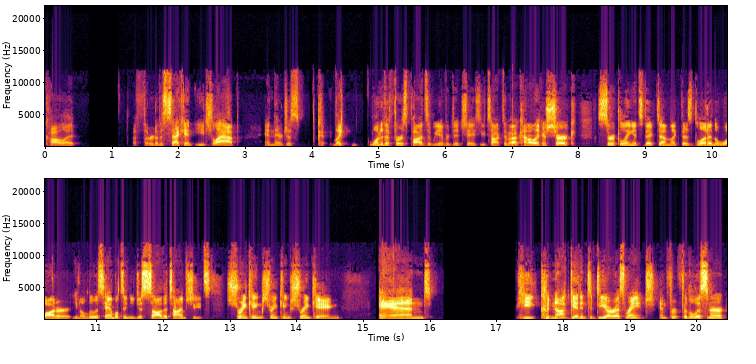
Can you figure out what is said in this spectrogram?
call it a third of a second each lap, and they're just like one of the first pods that we ever did chase. You talked about kind of like a shark circling its victim, like there's blood in the water. You know, Lewis Hamilton, you just saw the timesheets shrinking, shrinking, shrinking, and he could not get into DRS range. And for for the listener,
